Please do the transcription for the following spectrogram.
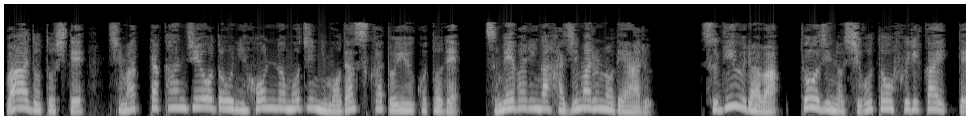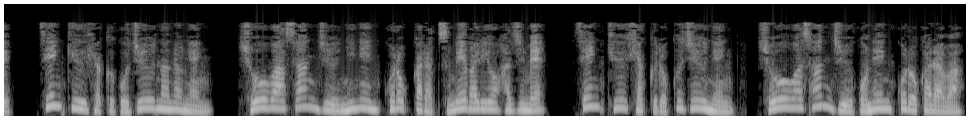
ワードとして、しまった漢字をどう日本の文字にも出すかということで、詰め張りが始まるのである。杉浦は当時の仕事を振り返って、1957年、昭和32年頃から詰め張りを始め、1960年、昭和35年頃からは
